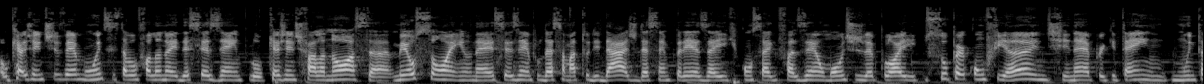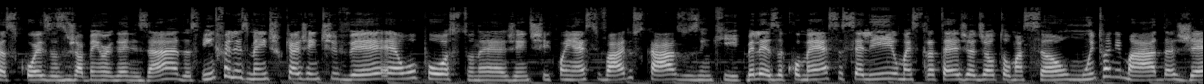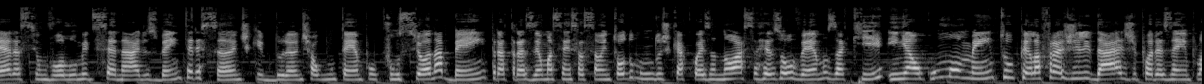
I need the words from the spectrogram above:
O que a gente vê muito, vocês estavam falando aí desse exemplo que a gente fala, nossa, meu sonho, né? Esse exemplo dessa maturidade dessa empresa aí que consegue fazer um monte de deploy super confiante, né? Porque tem muitas coisas já bem organizadas. Infelizmente, o que a gente vê é o oposto, né? A gente conhece vários casos em que, beleza, começa-se ali uma estratégia de automação muito animada, gera-se um volume de cenários bem interessante que durante algum tempo funciona bem para trazer uma sensação em todo mundo de que a coisa, nossa, resolvemos aqui. Em algum momento, pela fragilidade, por exemplo,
